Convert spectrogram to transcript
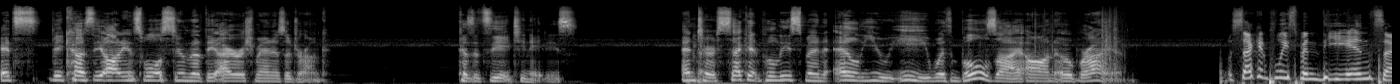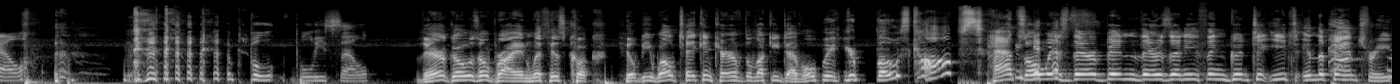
It's because the audience will assume that the Irishman is a drunk. Because it's the 1880s. Enter second policeman LUE with bullseye on O'Brien. Second policeman, the incel. Pol- police cell. There goes O'Brien with his cook. He'll be well taken care of the lucky devil. Wait, you're both cops? Pat's always there been there's anything good to eat in the pantry.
